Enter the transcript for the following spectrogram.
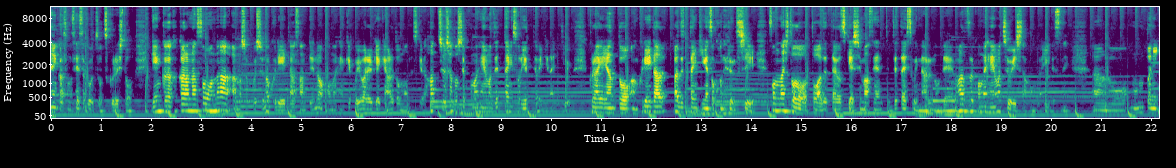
何かその制作物を作る人、原価がかからなそうなあの職種のクリエイターさんっていうのはこの辺結構言われる経験あると思うんですけど、発注者としてこの辺は絶対にそれ言ってはいけないっていう、クライアント、あのクリエイターが絶対に機嫌損ねるし、そんな人とは絶対お付き合いしませんって絶対すぐになるので、まずこの辺は注意した方がいいですね。あの、当に、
